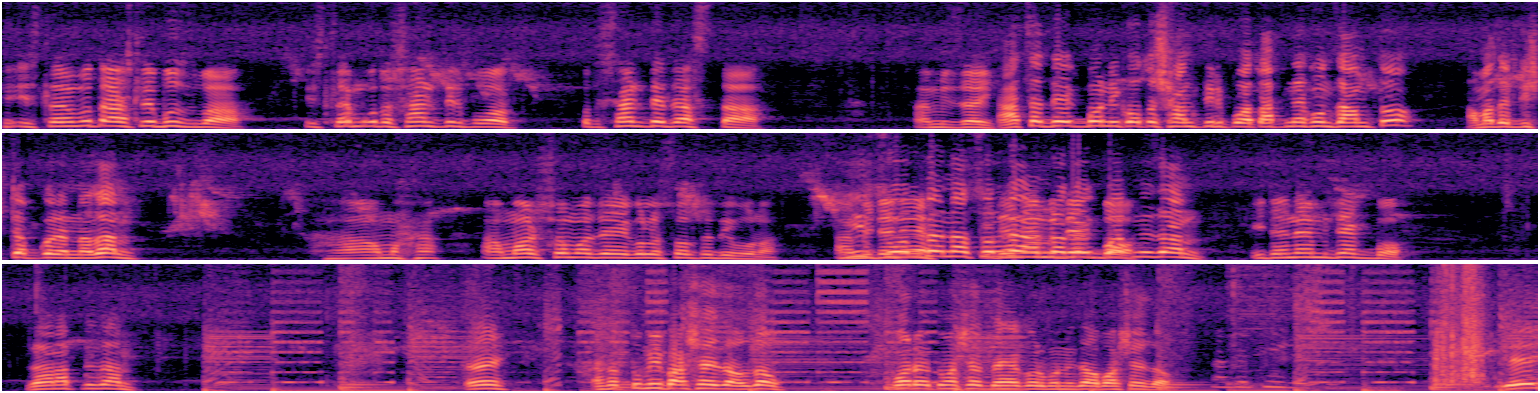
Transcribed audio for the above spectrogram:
ইসলামের পথে আসলে বুঝবা। ইসলাম কত শান্তির পথ কত শান্তির রাস্তা। আমি যাই। আচ্ছা দেখব নি কত শান্তির পথ। আপনি এখন জানতো আমাদের ডিস্টার্ব করেন না যান। আমার সমাজে এগুলো চলতে দিব না। আমি চলবে না চলবে? আমরা দেখব। দেখব। আপনি যান। এটা নিয়ে আমি দেখব। যান আপনি যান। এই আচ্ছা তুমি বাসায় যাও যাও। পরে তোমার সাথে দেখা করব না যাও বাসায় যাও। আচ্ছা ঠিক আছে। এই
